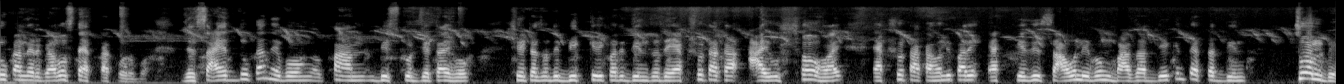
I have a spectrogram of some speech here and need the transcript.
দোকানের ব্যবস্থা একটা করব। যে চায়ের দোকান এবং পান বিস্কুট যেটাই হোক সেটা যদি বিক্রি করে দিন যদি একশো টাকা আয় উৎসাহ হয় একশো টাকা হলে পারে এক কেজি চাউল এবং বাজার দিয়ে কিন্তু একটা দিন চলবে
